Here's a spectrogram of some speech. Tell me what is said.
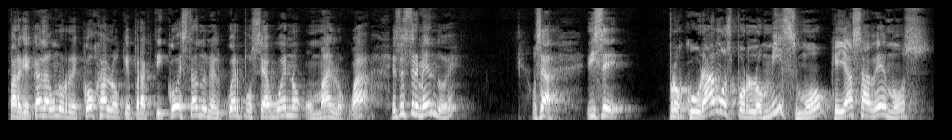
para que cada uno recoja lo que practicó estando en el cuerpo, sea bueno o malo. ¡Wow! Eso es tremendo, ¿eh? O sea, Dice, procuramos por lo mismo que ya sabemos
